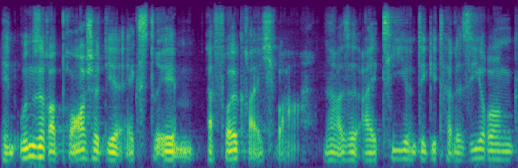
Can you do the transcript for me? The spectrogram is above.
in unserer Branche, die ja extrem erfolgreich war, ne, also IT und Digitalisierung,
